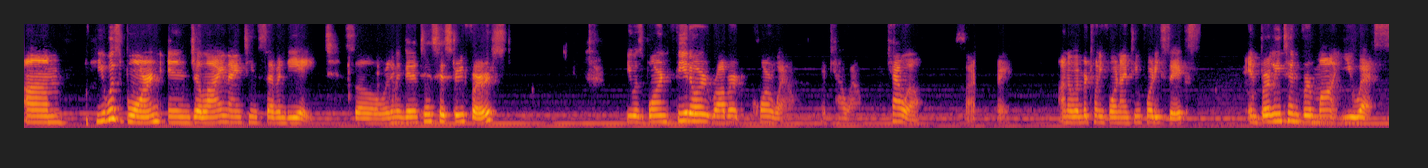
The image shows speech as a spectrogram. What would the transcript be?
Um, he was born in July 1978, so we're going to get into his history first. He was born Theodore Robert Cornwell, or Cowell, Cowell, sorry, on November 24, 1946, in Burlington, Vermont, U.S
